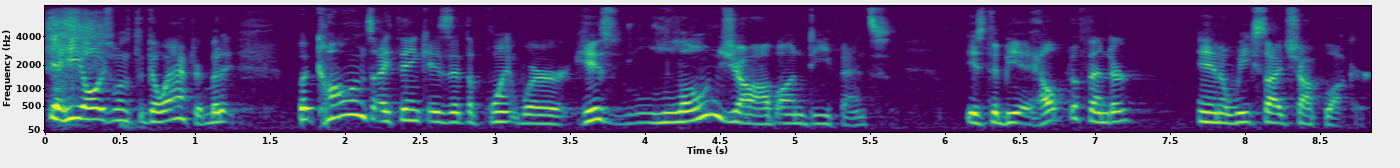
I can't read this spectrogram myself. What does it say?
Yeah, he always wants to go after it. But it, but Collins, I think, is at the point where his lone job on defense is to be a help defender and a weak side shot blocker.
